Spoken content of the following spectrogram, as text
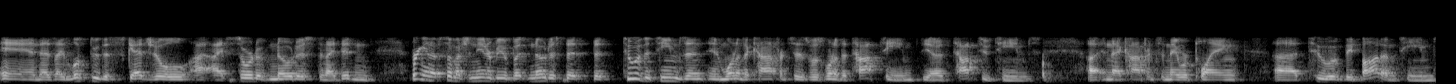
and as I looked through the schedule, I, I sort of noticed, and I didn't bring it up so much in the interview, but noticed that, that two of the teams in, in one of the conferences was one of the top teams, you know, the top two teams uh, in that conference, and they were playing uh, two of the bottom teams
